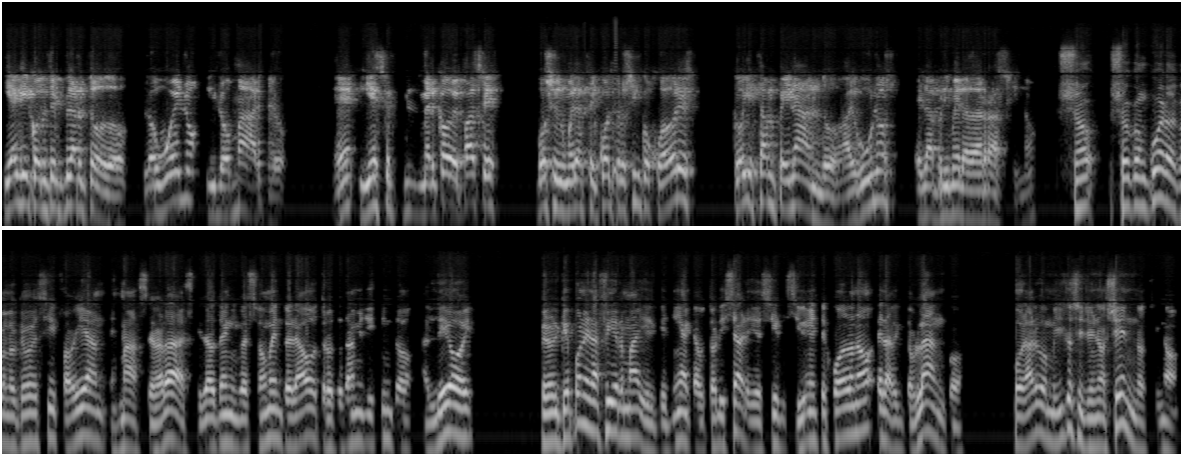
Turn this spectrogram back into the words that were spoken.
Y hay que contemplar todo, lo bueno y lo malo. ¿eh? Y ese mercado de pases, vos enumeraste cuatro o cinco jugadores que hoy están penando, algunos en la primera de Racing, ¿no? Yo, yo concuerdo con lo que vos decís, Fabián. Es más, de verdad, el secretario técnico de ese momento era otro, totalmente distinto al de hoy. Pero el que pone la firma y el que tenía que autorizar y decir si viene este jugador o no era Víctor Blanco. Por algo Milito se terminó yendo, si no.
